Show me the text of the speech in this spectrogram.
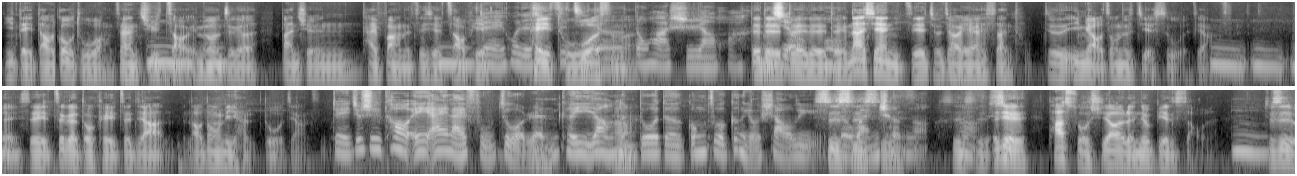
你得到构图网站去找有没有这个版权开放的这些照片，嗯、对，或者配图或什么动画师要画。对对对对对，哦、那现在你直接就叫 AI 算图，就是一秒钟就结束了这样子。嗯嗯，嗯对，所以这个都可以增加劳动力很多这样子。对，就是靠 AI 来辅佐人，嗯、可以让很多的工作更有效率的完成哦。是是，是，而且他所需要的人就变少了。嗯，就是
